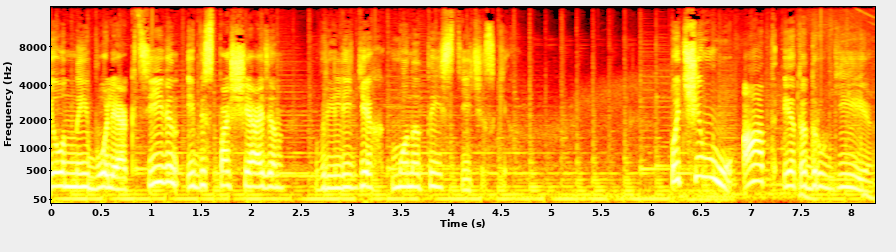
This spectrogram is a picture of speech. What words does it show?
и он наиболее активен и беспощаден в религиях монотеистических. Почему ад – это другие?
